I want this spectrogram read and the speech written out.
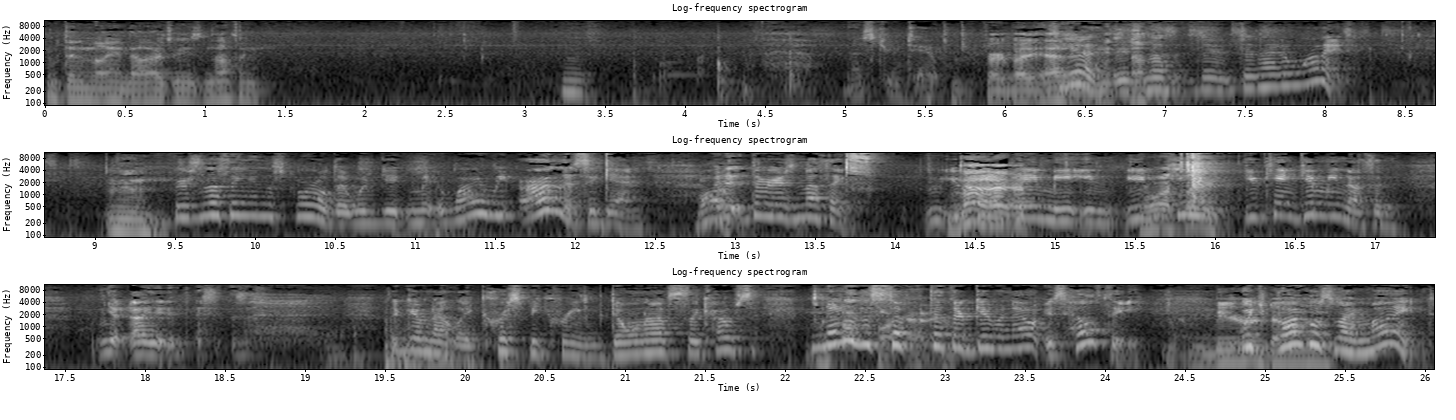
Within a million dollars means nothing. Hmm. That's true too. If everybody has it, yeah, it there's nothing. nothing. Then I don't want it. Mean, There's nothing in this world that would get me. Why are we on this again? There is nothing. You No, can't I- pay me. and You Well, can't. You can't give me nothing. I, they're giving out like Krispy Kreme donuts. Like how's none of the stuff that they're giving out is healthy, beer, which boggles my mind.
